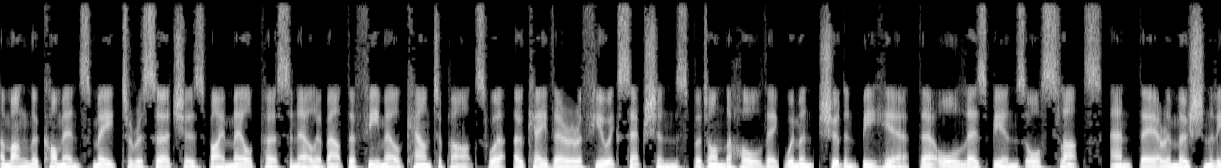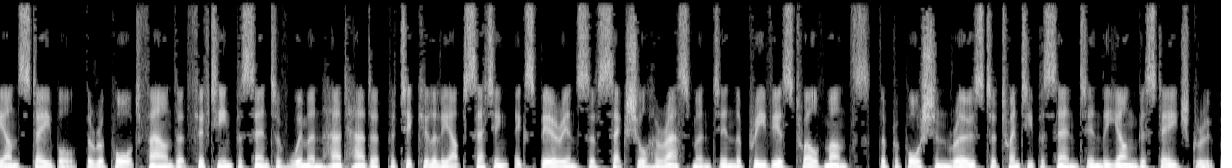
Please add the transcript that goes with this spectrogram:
Among the comments made to researchers by male personnel about their female counterparts were, okay there are a few exceptions but on the whole they women shouldn't be here, they're all lesbians or sluts, and they are emotionally unstable. The report found that 15% of women had had a particularly upsetting experience of sexual harassment in the previous 12 months, the proportion rose to 20% in the youngest age group.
